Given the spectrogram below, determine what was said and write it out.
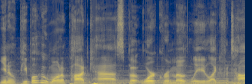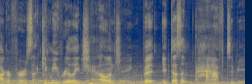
You know, people who want a podcast but work remotely like photographers, that can be really challenging, but it doesn't have to be.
